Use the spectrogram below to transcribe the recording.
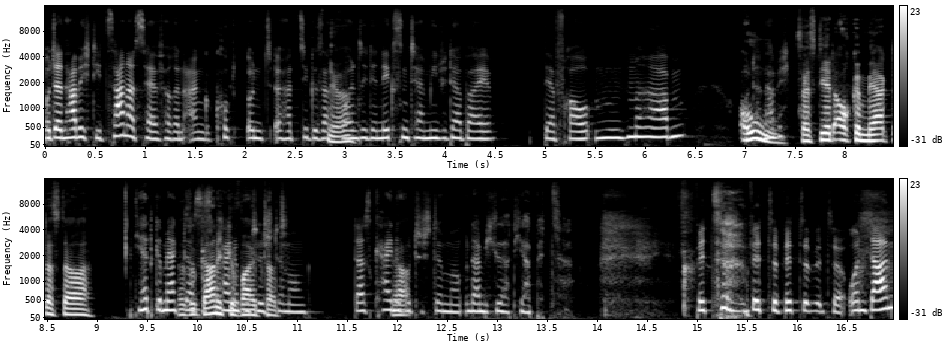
Und dann habe ich die Zahnarzthelferin angeguckt und äh, hat sie gesagt, Ja. wollen Sie den nächsten Termin wieder bei der Frau mhm, haben? Oh, ich- das heißt, die hat auch gemerkt, dass da. Die hat gemerkt, Also das gar ist nicht keine gute hat. Stimmung. Das ist keine Ja. gute Stimmung. Und dann habe ich gesagt, ja, bitte. Bitte, bitte, bitte, bitte. Und dann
